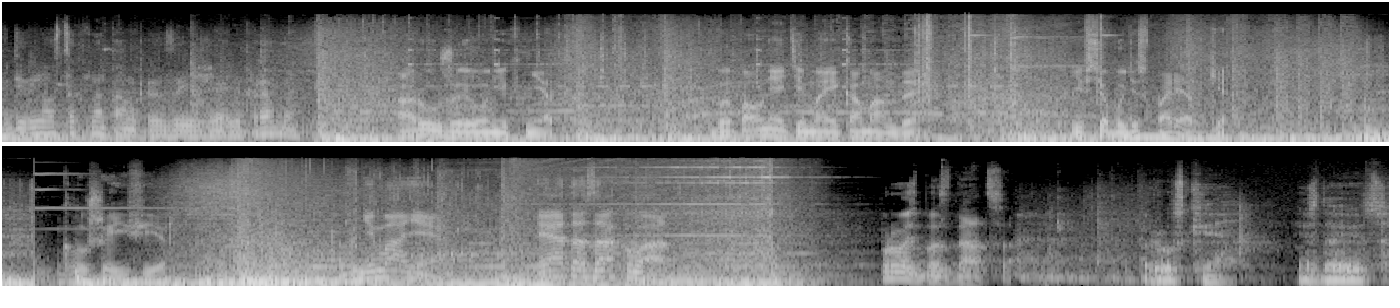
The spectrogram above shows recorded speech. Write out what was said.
в 90-х на танках заезжали, правда? Оружия у них нет. Выполняйте мои команды, и все будет в порядке. Глуши эфир. Внимание! Это захват! Просьба сдаться. Русские не сдаются.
